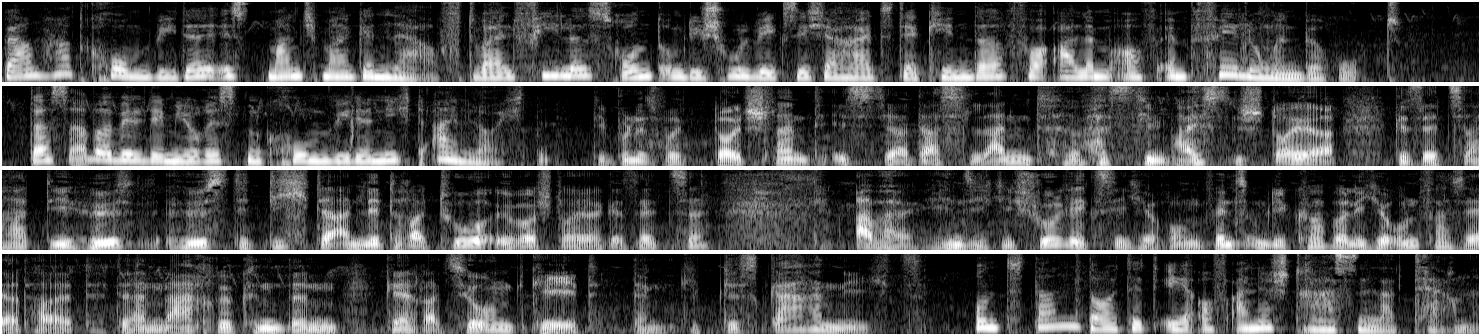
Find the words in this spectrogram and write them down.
Bernhard Krummwiede ist manchmal genervt, weil vieles rund um die Schulwegsicherheit der Kinder vor allem auf Empfehlungen beruht. Das aber will dem Juristen Krummwiede nicht einleuchten. Die Bundesrepublik Deutschland ist ja das Land, was die meisten Steuergesetze hat, die höchste Dichte an Literatur über Steuergesetze. Aber hinsichtlich Schulwegsicherung, wenn es um die körperliche Unversehrtheit der nachrückenden Generation geht, dann gibt es gar nichts. Und dann deutet er auf eine Straßenlaterne.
